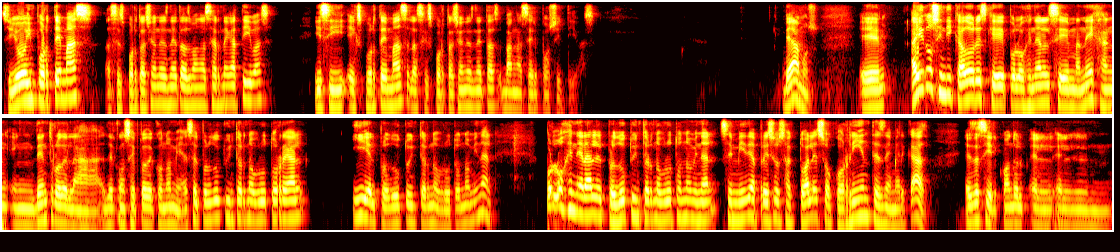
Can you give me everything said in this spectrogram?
Si yo importé más, las exportaciones netas van a ser negativas y si exporté más, las exportaciones netas van a ser positivas. Veamos. Eh, hay dos indicadores que por lo general se manejan en, dentro del concepto de economía. Es el Producto Interno Bruto Real y el Producto Interno Bruto Nominal. Por lo general, el Producto Interno Bruto Nominal se mide a precios actuales o corrientes de mercado. Es decir, cuando el,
